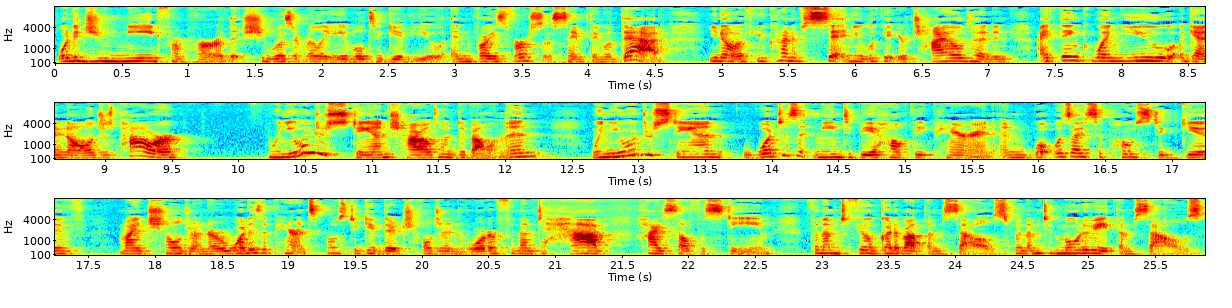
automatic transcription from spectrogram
What did you need from her that she wasn't really able to give you? And vice versa. Same thing with dad. You know, if you kind of sit and you look at your childhood, and I think when you, again, knowledge is power, when you understand childhood development, when you understand what does it mean to be a healthy parent and what was I supposed to give my children or what is a parent supposed to give their children in order for them to have high self-esteem, for them to feel good about themselves, for them to motivate themselves,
